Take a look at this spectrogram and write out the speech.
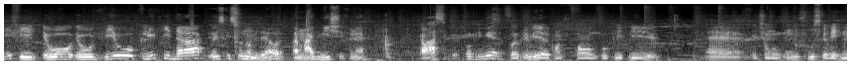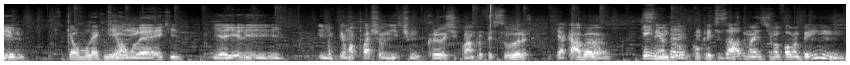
Enfim, eu, eu vi o clipe da. Eu esqueci o nome dela. A Mind Mischief, né? Clássica. Foi o primeiro? Foi o primeiro, com, com o clipe. É, ele tinha um, um Fusca vermelho Que é o moleque que meio... é um moleque, e aí ele, ele, ele tem uma paixonite, um crush com a professora, que acaba Quem sendo nunca, né? concretizado, mas de uma forma bem,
